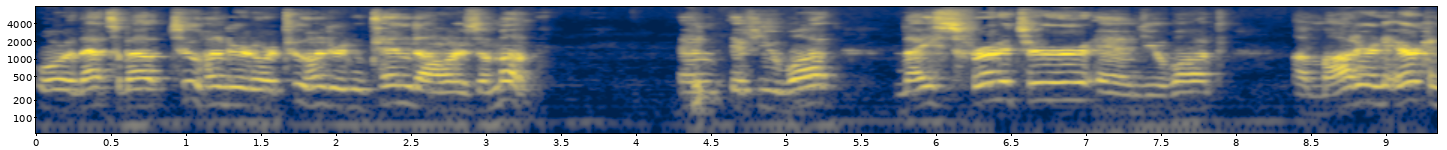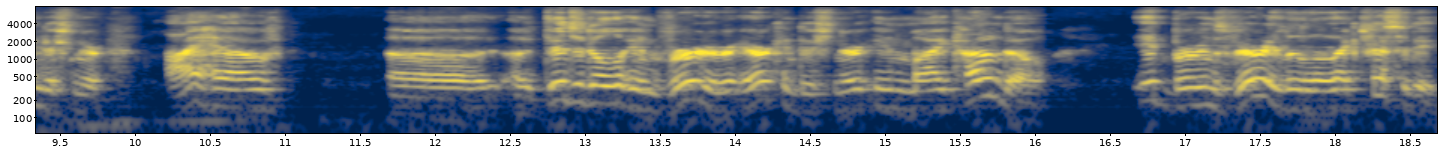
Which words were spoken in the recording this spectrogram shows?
or that's about 200 or 210 dollars a month. And if you want nice furniture and you want a modern air conditioner, I have a, a digital inverter air conditioner in my condo. It burns very little electricity.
